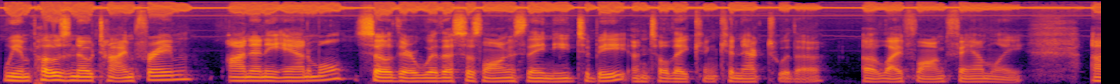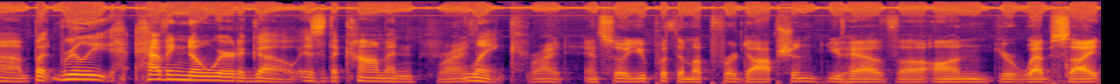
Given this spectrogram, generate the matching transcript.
We impose no time frame on any animal, so they're with us as long as they need to be until they can connect with a, a lifelong family. Uh, but really, having nowhere to go is the common Right. link. Right. And so you put them up for adoption. You have uh, on your website,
